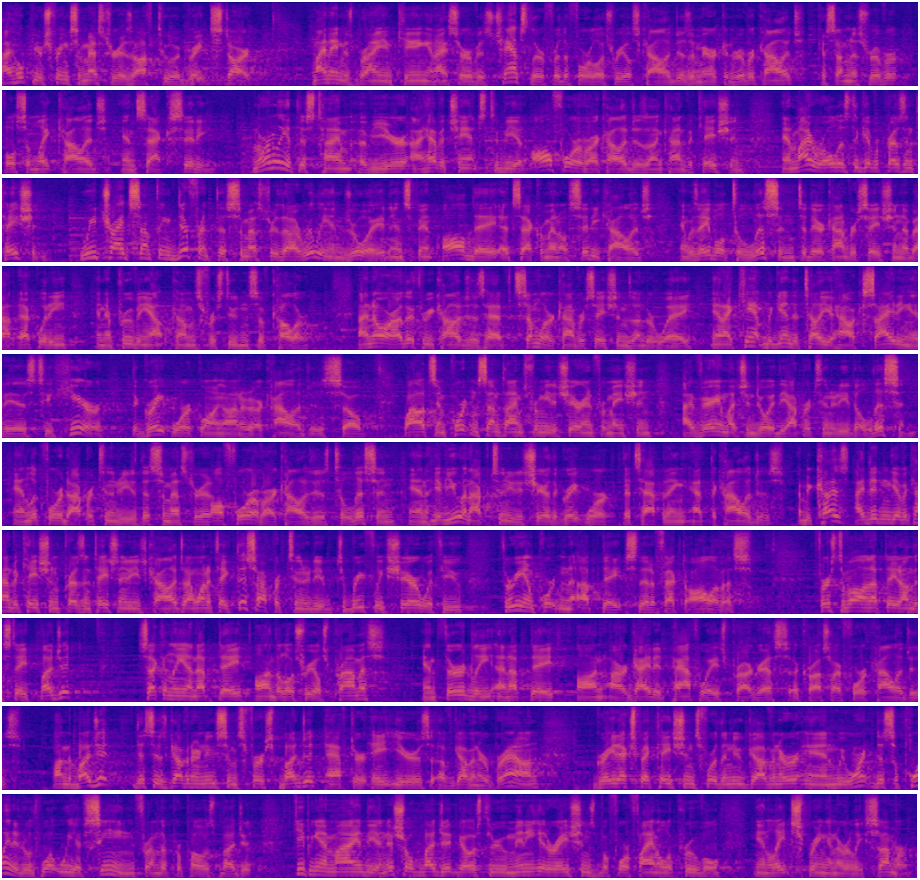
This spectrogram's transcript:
I hope your spring semester is off to a great start. My name is Brian King and I serve as Chancellor for the four Los Rios Colleges, American River College, Cosumnes River, Folsom Lake College, and Sac City. Normally at this time of year, I have a chance to be at all four of our colleges on convocation, and my role is to give a presentation. We tried something different this semester that I really enjoyed and spent all day at Sacramento City College and was able to listen to their conversation about equity and improving outcomes for students of color. I know our other three colleges have similar conversations underway, and I can't begin to tell you how exciting it is to hear the great work going on at our colleges. So while it's important sometimes for me to share information, I very much enjoyed the opportunity to listen and look forward to opportunities this semester at all four of our colleges to listen and give you an opportunity to share the great work that's happening at the colleges. And because I didn't give a convocation presentation at each college, I want to take this opportunity to briefly share with you three important updates that affect all of us. First of all, an update on the state budget. Secondly, an update on the Los Rios Promise. And thirdly, an update on our guided pathways progress across our four colleges. On the budget, this is Governor Newsom's first budget after eight years of Governor Brown. Great expectations for the new governor, and we weren't disappointed with what we have seen from the proposed budget. Keeping in mind the initial budget goes through many iterations before final approval in late spring and early summer.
